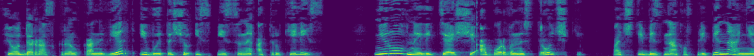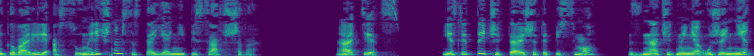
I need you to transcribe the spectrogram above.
Федор раскрыл конверт и вытащил исписанный от руки лист. Неровные летящие оборванные строчки, почти без знаков препинания, говорили о сумеречном состоянии писавшего. «Отец, если ты читаешь это письмо, значит, меня уже нет.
